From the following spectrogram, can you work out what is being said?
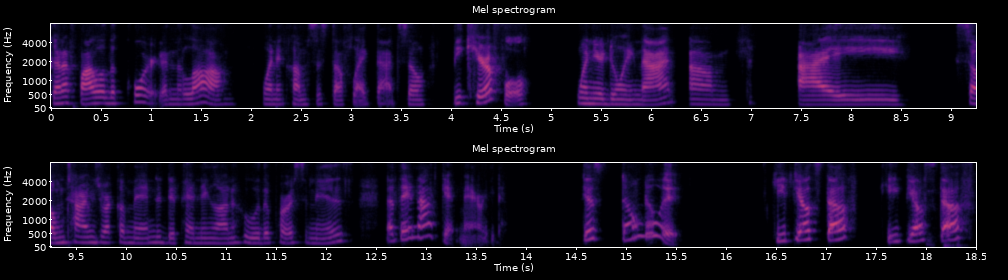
gonna follow the court and the law when it comes to stuff like that. So be careful when you're doing that. Um, I sometimes recommend, depending on who the person is, that they not get married. Just don't do it. Keep your stuff, keep your mm-hmm. stuff,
